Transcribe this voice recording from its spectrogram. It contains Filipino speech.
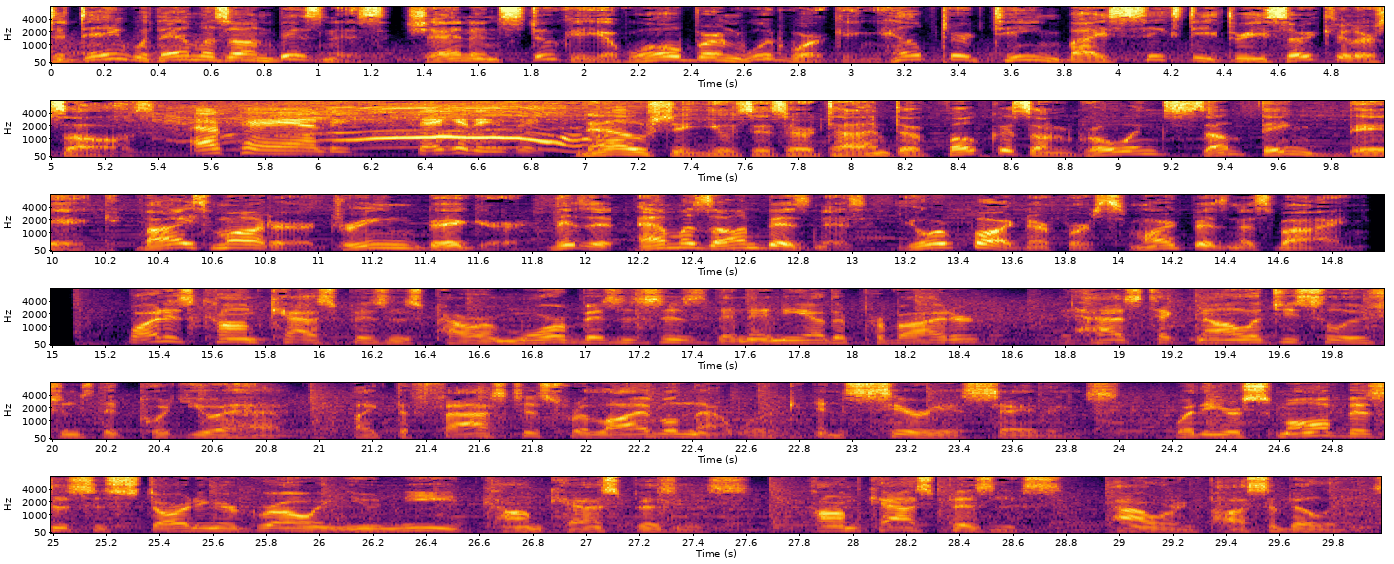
Today with Amazon Business, Shannon Stuckey of Walburn Woodworking helped her team buy 63 circular saws. Okay, Andy, take it easy. Now she uses her time to focus on growing something big. Buy smarter, dream bigger. Visit Amazon Business, your partner for smart business buying. Why does Comcast Business power more businesses than any other provider? It has technology solutions that put you ahead, like the fastest, reliable network and serious savings. Whether your small business is starting or growing, you need Comcast Business. Comcast Business, powering possibilities.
